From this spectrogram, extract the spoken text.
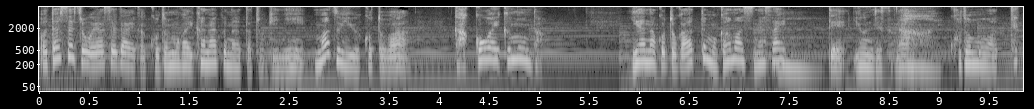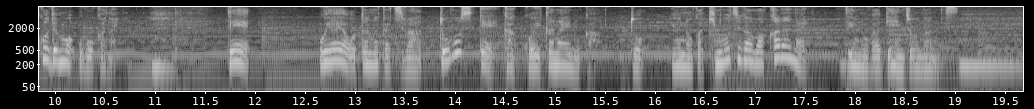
私たち親世代が子供が行かなくなった時にまず言うことは学校は行くもんだ。嫌なことがあっても我慢しなさいって言うんですが、うん。はい、子供はてこでも動かない、うん、で親や大人たちはどうして学校へ行かないのかというのが気持ちがわからないっていうのが現状なんです、うん、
